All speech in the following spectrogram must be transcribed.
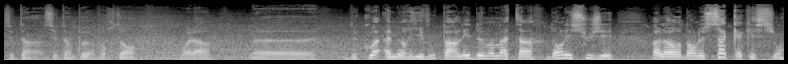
C'est un, c'est un peu important. Voilà. Euh, de quoi aimeriez-vous parler demain matin dans les sujets? Alors, dans le sac à questions,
